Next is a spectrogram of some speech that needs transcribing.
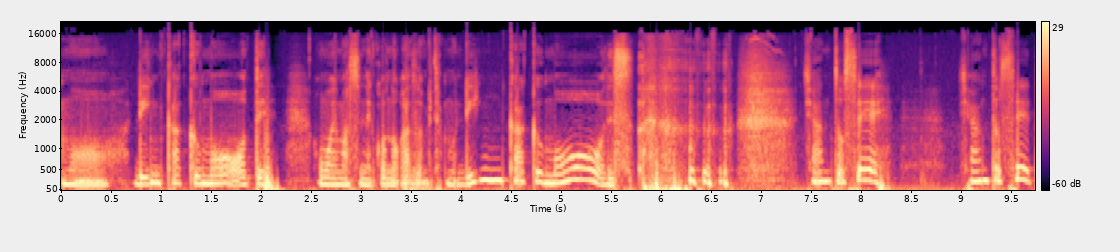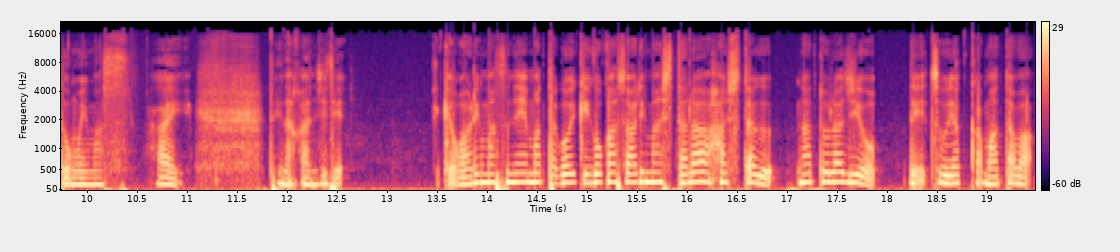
もう、輪郭もーって思いますね。この画像見ても、輪郭もーです。ちゃんとせえ。ちゃんとせえと思います。はい。ってな感じで、今日終わりますね。またご意見ご感想ありましたら、ハッシュタグ、ナットラジオでつぶやくか、または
